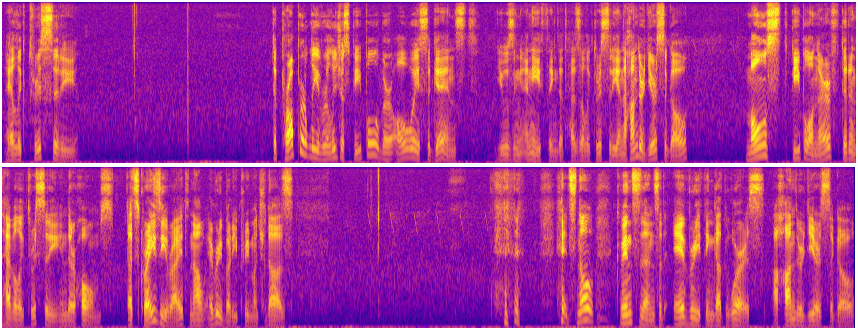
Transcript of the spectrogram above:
electricity. The properly religious people were always against using anything that has electricity. And a hundred years ago, most people on earth didn't have electricity in their homes. That's crazy, right? Now everybody pretty much does. it's no coincidence that everything got worse a hundred years ago.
